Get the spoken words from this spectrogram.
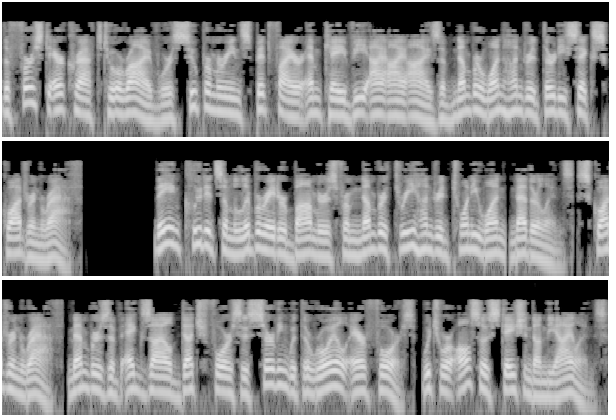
The first aircraft to arrive were Supermarine Spitfire MKVIIIs of No. 136 Squadron RAF. They included some Liberator bombers from No. 321 Netherlands Squadron RAF members of exiled Dutch forces serving with the Royal Air Force, which were also stationed on the islands.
